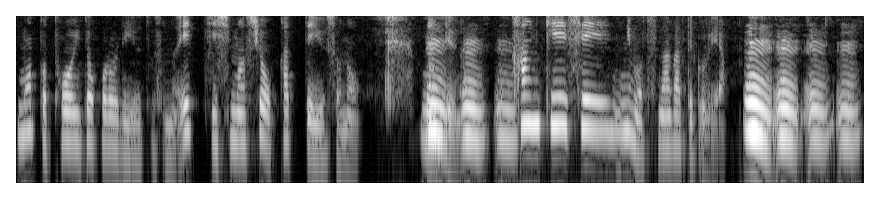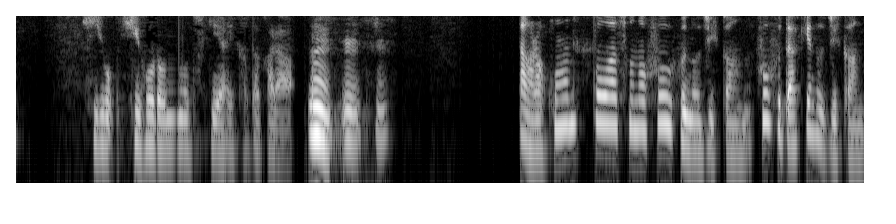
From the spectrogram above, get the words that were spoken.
もっと遠いところで言うと、その、エッチしましょうかっていう、その、なんていうの、うんうん関係性にもつながってくるやん。うんうんうんうん。日ご日頃の付き合い方から。うんうんうん。だから本当はその夫婦の時間、夫婦だけの時間っ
